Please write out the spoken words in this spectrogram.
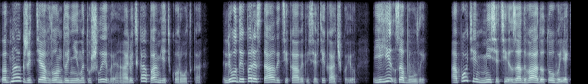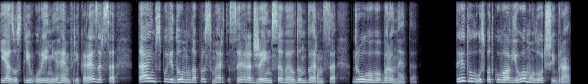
Однак життя в Лондоні метушливе, а людська пам'ять коротка. Люди перестали цікавитися втікачкою, її забули. А потім, місяці за два до того, як я зустрів у Римі Гемфрі Керезерса, Таймс повідомила про смерть сера Джеймса Велдон Бернса, другого баронета. Титул успадкував його молодший брат.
